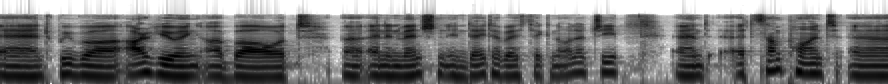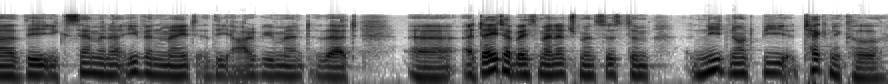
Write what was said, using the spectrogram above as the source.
and we were arguing about uh, an invention in database technology. And at some point the examiner even made the argument that a database management system need not be technical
